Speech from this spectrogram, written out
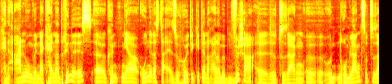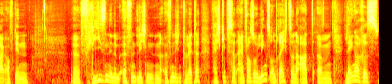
keine Ahnung, wenn da keiner drinne ist, äh, könnten ja, ohne dass da, also heute geht da noch einer mit dem Wischer äh, sozusagen äh, untenrum lang sozusagen auf den äh, Fliesen in einem öffentlichen, in einer öffentlichen Toilette. Vielleicht gibt es dann einfach so links und rechts so eine Art ähm, längeres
